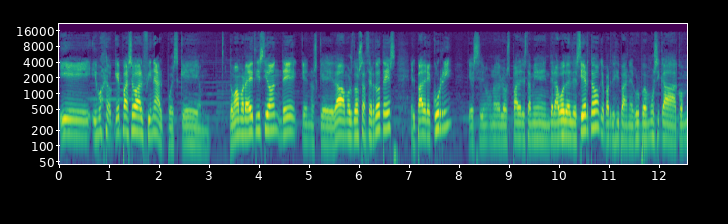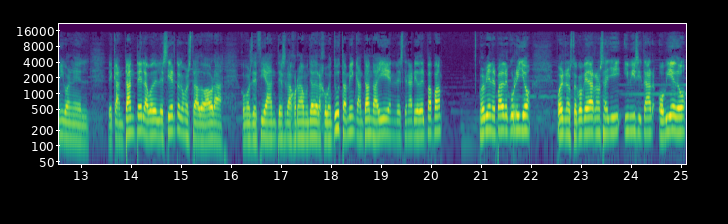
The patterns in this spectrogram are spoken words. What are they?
Y, bueno, ¿qué pasó al final? Pues que mm, tomamos la decisión de que nos quedábamos dos sacerdotes, el padre Curry, que es uno de los padres también de la voz del desierto, que participa en el grupo de música conmigo en el de cantante, la voz del desierto, que hemos estado ahora, como os decía antes, en la Jornada Mundial de la Juventud, también cantando ahí en el escenario del Papa. Pues bien, el padre Currillo pues nos tocó quedarnos allí y visitar Oviedo,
